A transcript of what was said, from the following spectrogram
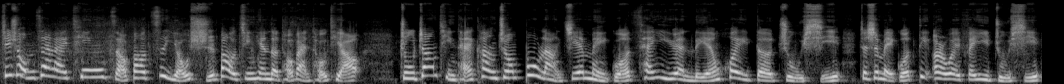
接着我们再来听早报自由时报今天的头版头条，主张挺台抗中，布朗接美国参议院联会的主席，这是美国第二位非裔主席，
